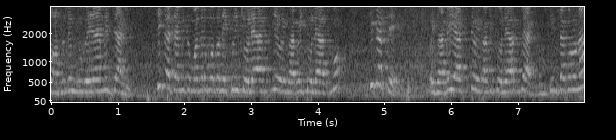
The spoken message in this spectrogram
পাঁচশো জন ঢুকে যায়, আমি জানি। ঠিক আছে, আমি তোমাদের মতন এখনই চলে আসছি, ওইভাবেই চলে আসব। ঠিক আছে? ওইভাবেই আসছে ওইভাবেই চলে আসবে, একদম চিন্তা করো না।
